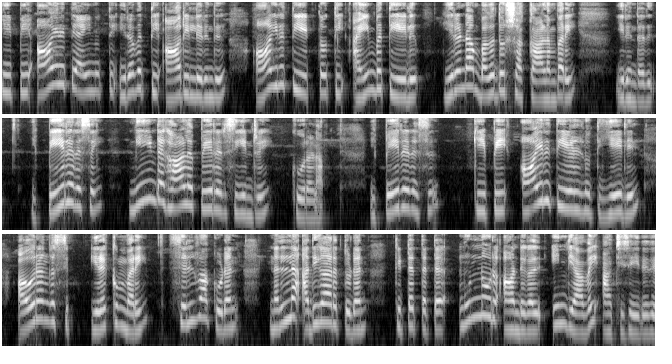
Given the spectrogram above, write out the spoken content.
கிபி ஆயிரத்தி ஐநூற்றி இருபத்தி ஆறிலிருந்து ஆயிரத்தி எட்நூற்றி ஐம்பத்தி ஏழு இரண்டாம் பகதூர் ஷா காலம் வரை இருந்தது. இப்பேரரசை நீண்ட கால பேரரசு என்றே கூறலாம். இப்பேரரசு கிபி ஆயிரத்தி எழுநூற்றி ஏழில் அவுரங்கசீப் இறக்கும் வரை செல்வாக்குடன் நல்ல அதிகாரத்துடன் கிட்டத்தட்ட முன்னூறு ஆண்டுகள் இந்தியாவை ஆட்சி செய்தது.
